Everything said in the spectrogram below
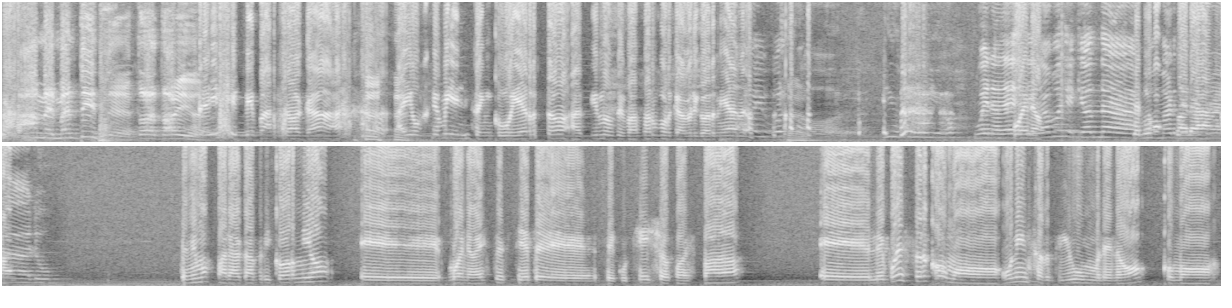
¡Ah, me mentiste! Toda esta vida. Te dije, ¿qué pasó acá? Hay un Géminis encubierto haciéndose pasar por Capricorniano. Ay, por favor. Dios mío. Bueno, de, Bueno, digámosle qué onda tenemos con Marte para- Lu. Tenemos para Capricornio, eh, bueno, este siete de, de cuchillos o de espadas. Eh, le puede ser como una incertidumbre, ¿no? Como,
